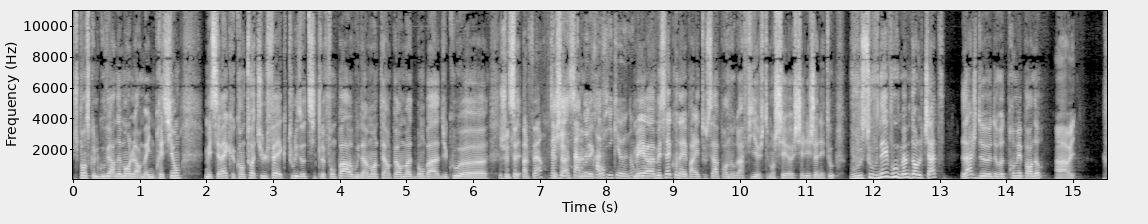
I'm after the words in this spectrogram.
Je pense que le gouvernement leur met une pression, mais c'est vrai que quand toi tu le fais et que tous les autres sites le font pas, au bout d'un moment, t'es un peu en mode bon bah du coup. euh, Je vais peut-être pas le faire. bah, c'est j'ai ça, une de trafic non. Mais, euh, mais c'est vrai qu'on avait parlé de tout ça, pornographie, justement chez, chez les jeunes et tout. Vous vous souvenez, vous, même dans le chat, l'âge de, de votre premier porno? Ah oui.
